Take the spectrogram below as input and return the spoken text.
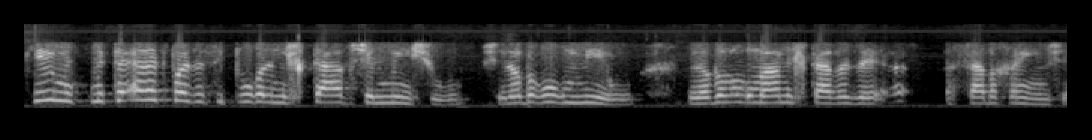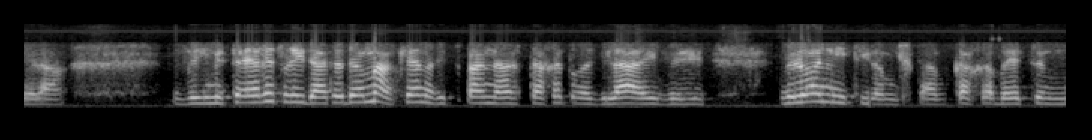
כאילו מתארת פה איזה סיפור על מכתב של מישהו, שלא ברור מי הוא, ולא ברור מה המכתב הזה עשה בחיים שלה. והיא מתארת רעידת אדמה, כן, הרצפה נעה תחת רגליי, ו... ולא עניתי למכתב, ככה בעצם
